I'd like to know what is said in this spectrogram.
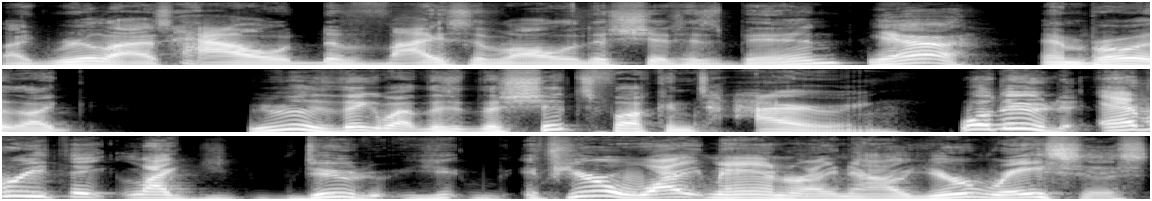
like realize how divisive all of this shit has been. yeah. And bro, like you really think about this, the shit's fucking tiring. Well, dude, everything, like, dude, you, if you're a white man right now, you're racist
